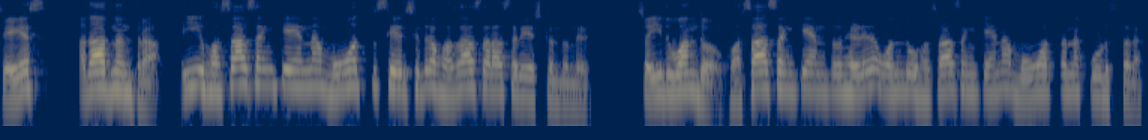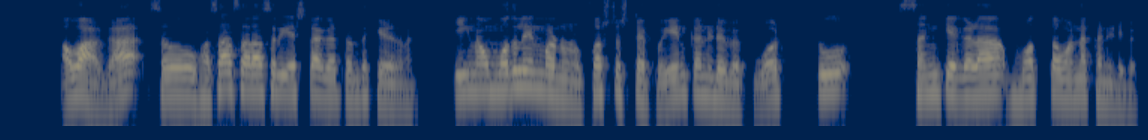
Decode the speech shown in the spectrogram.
ಸೊ ಎಸ್ ಅದಾದ ನಂತರ ಈ ಹೊಸ ಸಂಖ್ಯೆಯನ್ನ ಮೂವತ್ತು ಸೇರಿಸಿದ್ರೆ ಹೊಸ ಸರಾಸರಿ ಎಷ್ಟು ಅಂತಂದೇಳಿ ಸೊ ಇದು ಒಂದು ಹೊಸ ಸಂಖ್ಯೆ ಅಂತ ಹೇಳಿದ್ರೆ ಒಂದು ಹೊಸ ಸಂಖ್ಯೆಯನ್ನ ಮೂವತ್ತನ್ನ ಕೂಡಿಸ್ತಾರ. ಅವಾಗ ಸೊ ಹೊಸ ಸರಾಸರಿ ಎಷ್ಟಾಗತ್ತೆ ಅಂತ ಕೇಳಿದಾನೆ ಈಗ ನಾವು ಮೊದಲು ಏನ್ ಮಾಡೋಣ ಫಸ್ಟ್ ಸ್ಟೆಪ್ ಏನ್ ಕಂಡುಹಿಡಬೇಕು? ಒಟ್ಟು ಸಂಖ್ಯೆಗಳ ಮೊತ್ತವನ್ನ ಕಂಡುಹಿಡಬೇಕು.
